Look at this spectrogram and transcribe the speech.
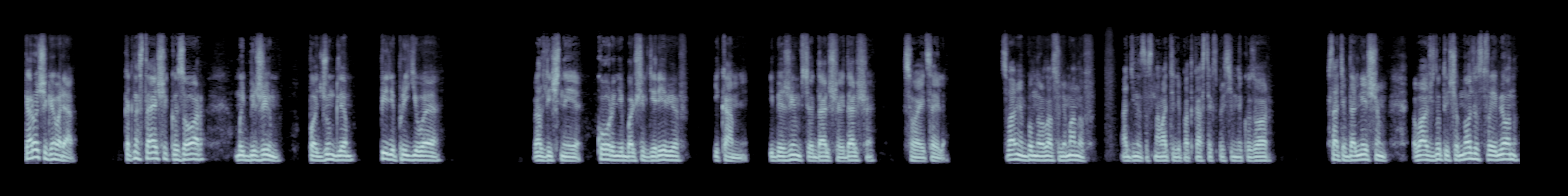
Короче говоря, как настоящий казуар, мы бежим по джунглям, перепрыгивая различные корни больших деревьев и камни. И бежим все дальше и дальше к своей цели. С вами был Нурлан Сулейманов, один из основателей подкаста «Экспрессивный казуар». Кстати, в дальнейшем вас ждут еще множество имен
